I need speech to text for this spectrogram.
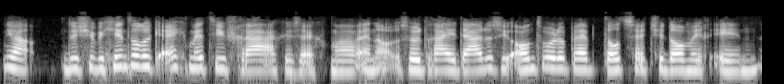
Ja, dus je begint dan ook echt met die vragen, zeg maar. En zodra je daar dus die antwoorden op hebt, dat zet je dan weer in.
